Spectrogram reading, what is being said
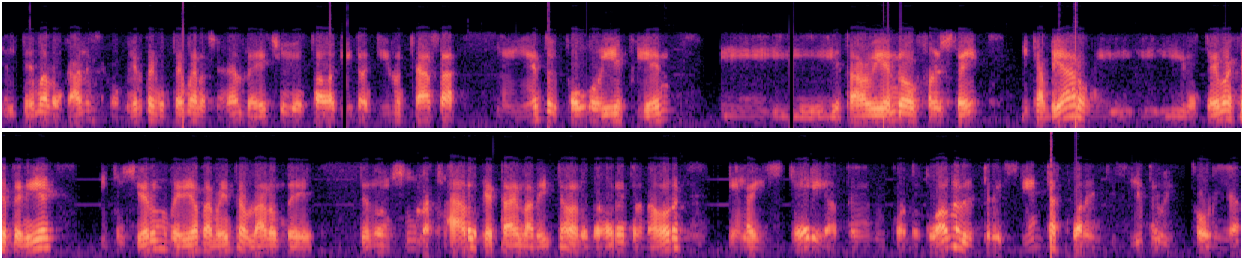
el tema local se convierte en un tema nacional. De hecho, yo estaba aquí tranquilo en casa leyendo y pongo E ESPN y, y estaba viendo First Take y cambiaron. Y, y- y los temas que tenían y pusieron inmediatamente, hablaron de, de Don Shula. Claro que está en la lista de los mejores entrenadores de la historia. Cuando tú hablas de 347 victorias,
